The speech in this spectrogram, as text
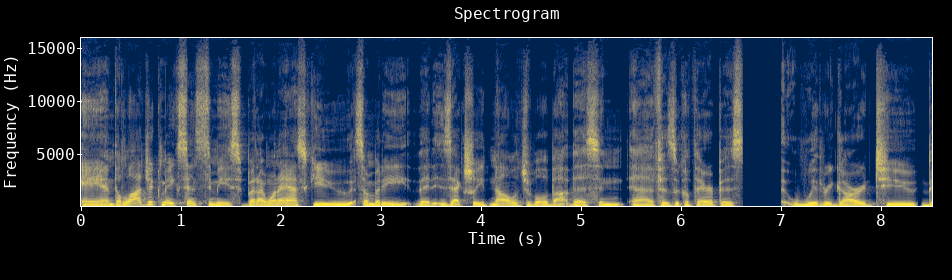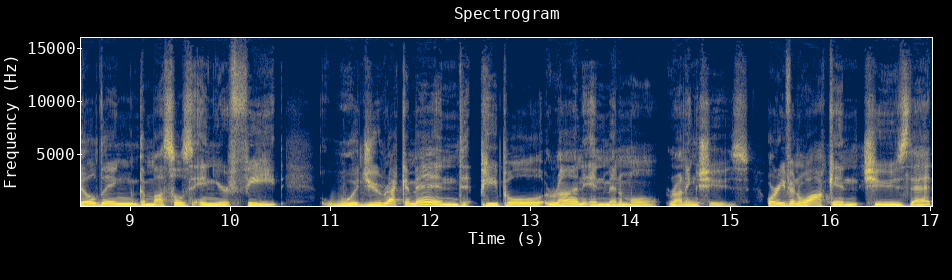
And the logic makes sense to me. But I want to ask you, somebody that is actually knowledgeable about this and uh, physical therapist, with regard to building the muscles in your feet would you recommend people run in minimal running shoes or even walk in shoes that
